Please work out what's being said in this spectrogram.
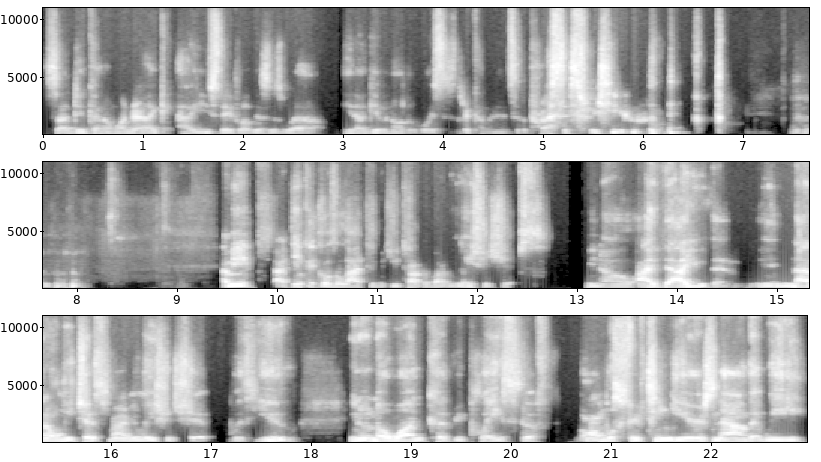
So I do kind of wonder like how you stay focused as well, you know, given all the voices that are coming into the process for you. I mean, I think it goes a lot to what you talk about relationships. You know, I value them in not only just my relationship with you, you know, no one could replace the almost 15 years now that we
